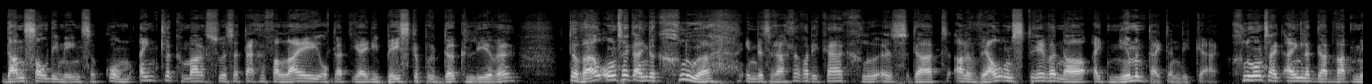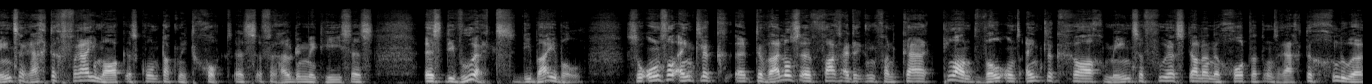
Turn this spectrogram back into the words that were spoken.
dan sal die mense kom. Eintlik maar soos 'n tegevallei of dat jy die beste produk lewer Terwyl ons uiteindelik glo en dis regtig wat die kerk glo is dat alhoewel ons streef na uitnemendheid in die kerk, glo ons uiteindelik dat wat mense regtig vry maak is kontak met God, is 'n verhouding met Jesus, is die woord, die Bybel. So ons wil eintlik eh, terwyl ons 'n vars uitdrukking van kerk plant, wil ons eintlik graag mense voorstel aan 'n God wat ons regtig glo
